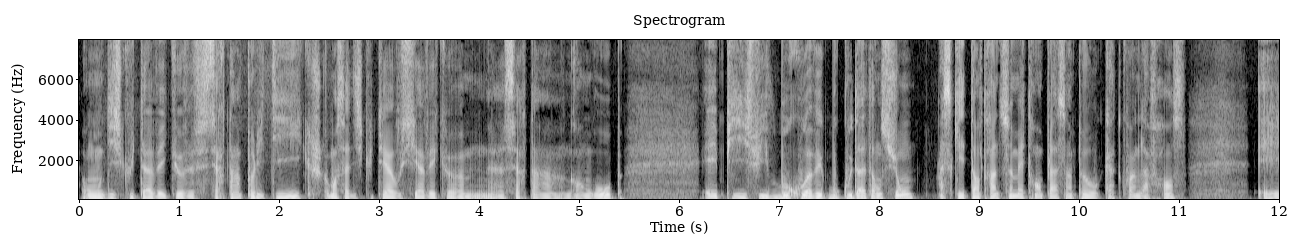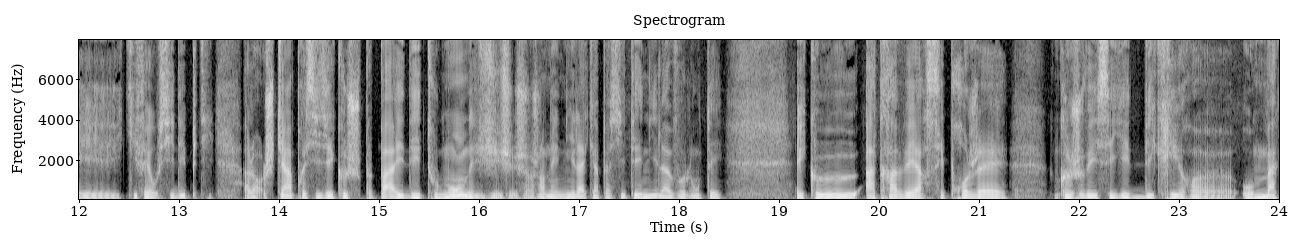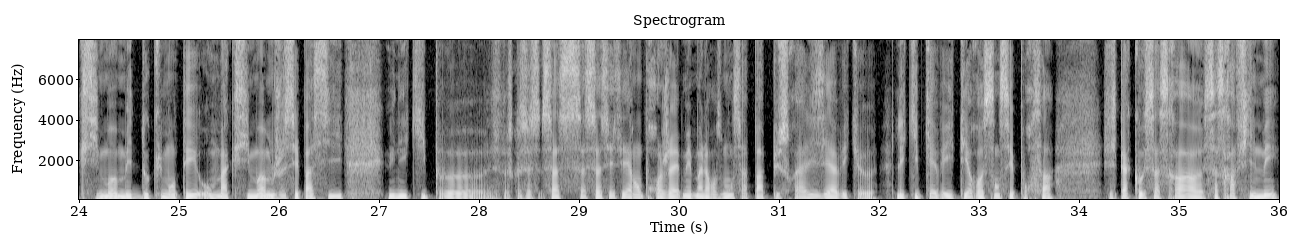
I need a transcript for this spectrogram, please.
On discute avec euh, certains politiques. Je commence à discuter aussi avec euh, certains grands groupes et puis ils suivent beaucoup avec beaucoup d'attention ce qui est en train de se mettre en place un peu aux quatre coins de la France et qui fait aussi des petits. Alors, je tiens à préciser que je peux pas aider tout le monde et j'en ai ni la capacité ni la volonté et que à travers ces projets que je vais essayer de décrire euh, au maximum et de documenter au maximum, je sais pas si une équipe euh, parce que ça ça, ça, ça c'était en projet mais malheureusement ça n'a pas pu se réaliser avec euh, l'équipe qui avait été recensée pour ça. J'espère que ça sera ça sera filmé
